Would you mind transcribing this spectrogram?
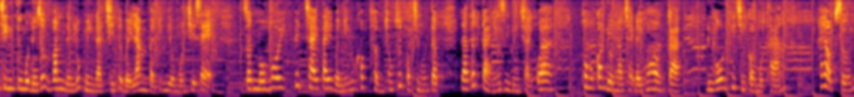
trình từ một đứa dốt văn đến lúc mình đạt 9,75 và những điều muốn chia sẻ. Giọt mồ hôi, huyết chai tay và những lúc khóc thầm trong suốt quá trình ôn tập là tất cả những gì mình trải qua. Không có con đường nào chạy đầy hoa hồng cả. Đừng ôn khi chỉ còn một tháng. Hãy học sớm,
